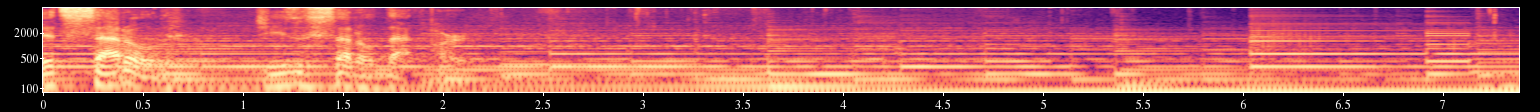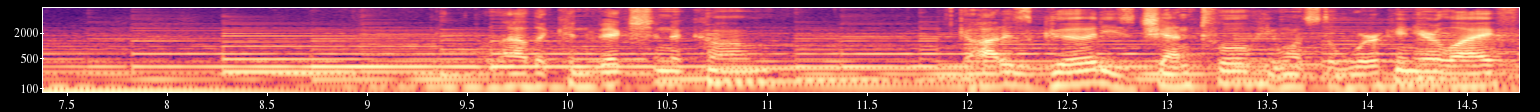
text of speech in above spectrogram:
It's settled. Jesus settled that part. Allow the conviction to come. God is good. He's gentle. He wants to work in your life,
